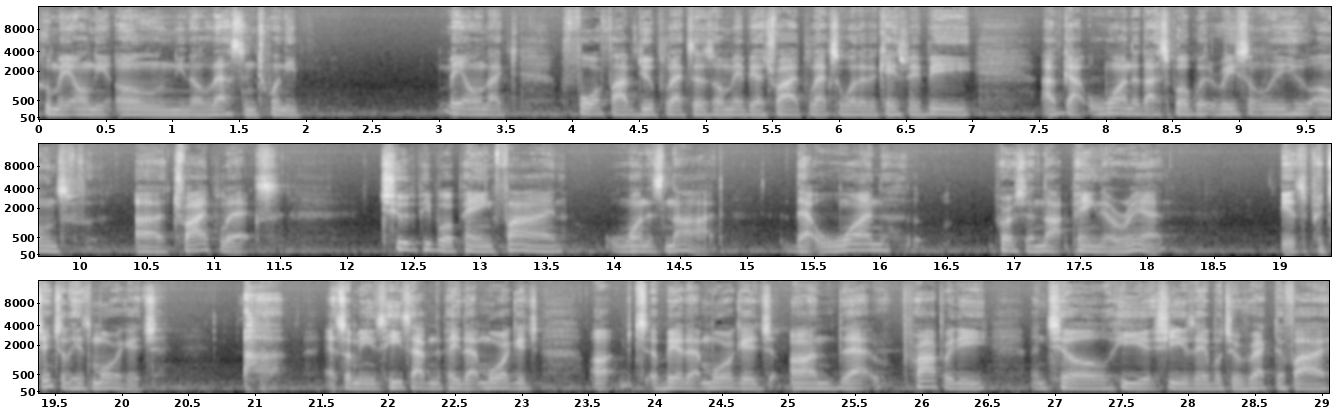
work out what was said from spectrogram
who may only own, you know, less than 20, may own like four or five duplexes or maybe a triplex or whatever the case may be. I've got one that I spoke with recently who owns a triplex. Two of the people are paying fine, one is not. That one person not paying their rent is potentially his mortgage. Uh, and so it means he's having to pay that mortgage, uh, bear that mortgage on that property until he or she is able to rectify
